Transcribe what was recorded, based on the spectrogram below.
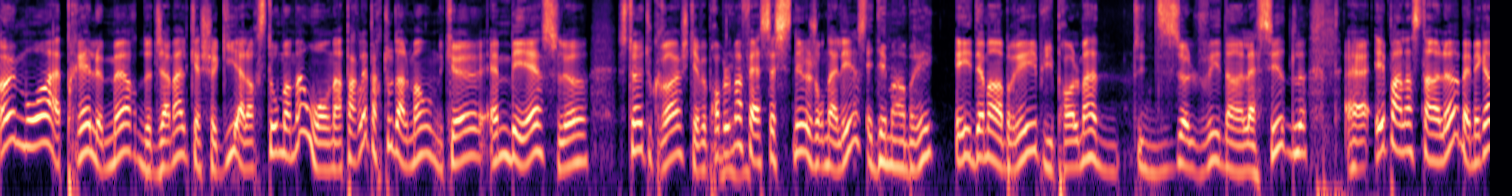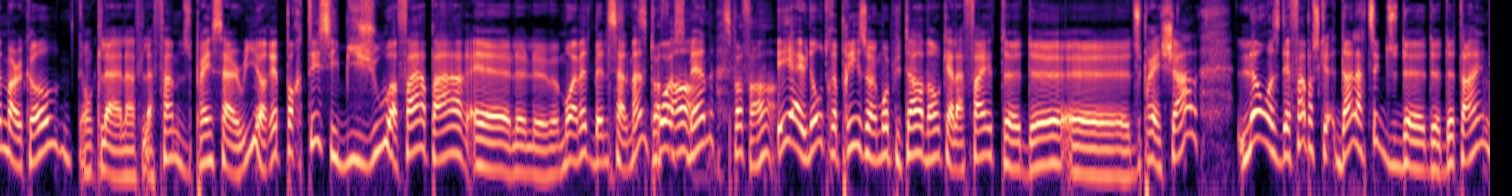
un mois après le meurtre de Jamal Khashoggi, alors c'était au moment où on en parlait partout dans le monde que MBS, là, c'était un tout croche qui avait probablement fait assassiner un journaliste. Et démembré. Et démembré, puis probablement dissolvé dans l'acide. Euh, et pendant ce temps-là, ben, Meghan Markle, donc la, la- la femme du prince Harry, aurait porté ses bijoux offerts par euh, le, le Mohamed Ben Salman pas trois fort. semaines. C'est pas fort. Et à une autre prise, un mois plus tard, donc à la fête de, euh, du prince Charles. Là, on se défend parce que dans l'article du de, de- de Times,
